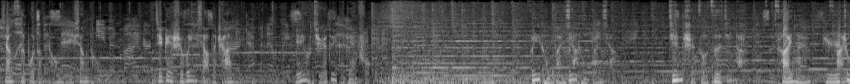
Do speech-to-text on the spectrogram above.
相似不等同于相同，即便是微小的差异，也有绝对的颠覆。非同凡响，坚持做自己的，才能与众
